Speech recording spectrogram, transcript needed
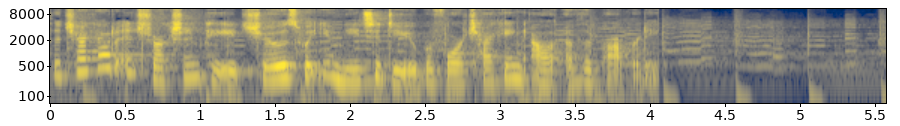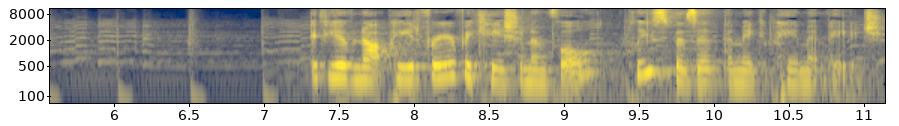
The checkout instruction page shows what you need to do before checking out of the property. If you have not paid for your vacation in full, please visit the Make a Payment page.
